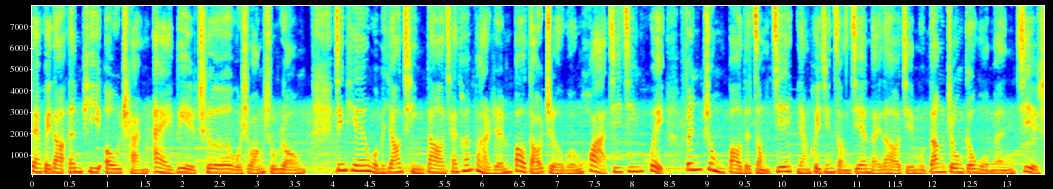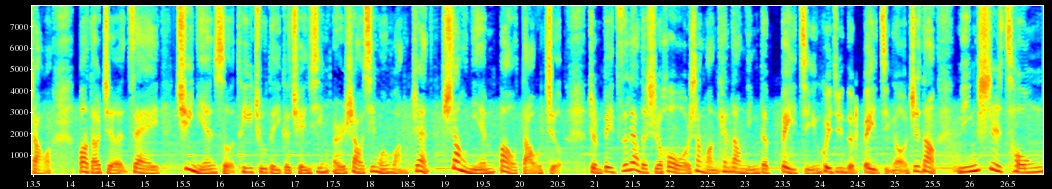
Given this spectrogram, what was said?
再回到 NPO 传爱列车，我是王淑荣。今天我们邀请到财团法人报道者文化基金会分众报的总监杨慧君总监来到节目当中，跟我们介绍报道者在去年所推出的一个全新儿少新闻网站“少年报道者”。准备资料的时候，上网看到您的背景，慧君的背景哦，知道您是从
